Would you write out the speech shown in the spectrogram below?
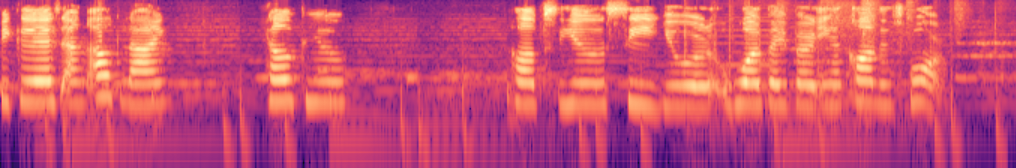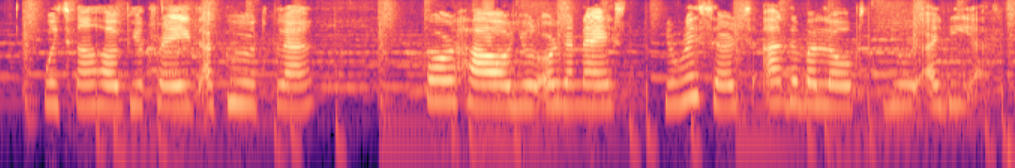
because an outline help you helps you see your wallpaper in a condensed form, which can help you create a good plan for how you organize your research and develop your ideas.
